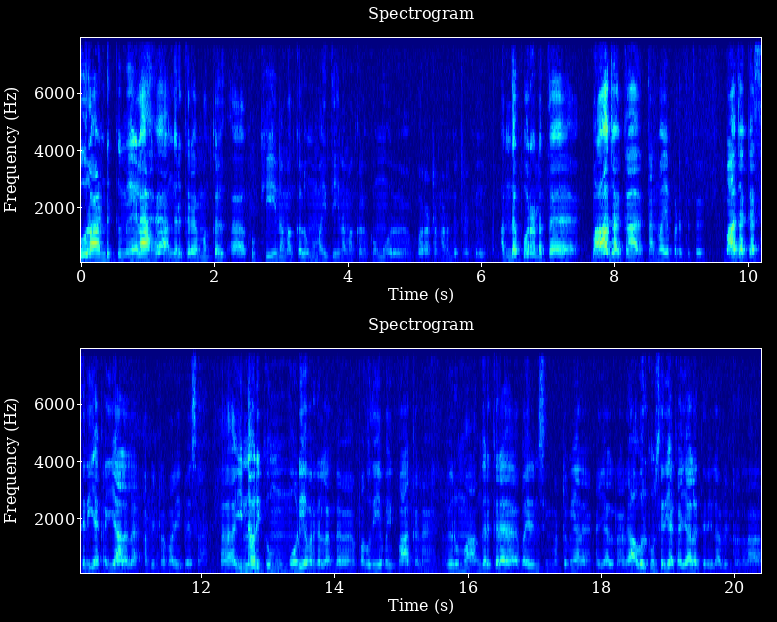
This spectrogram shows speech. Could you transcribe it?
ஓராண்டுக்கு மேலாக அங்கே இருக்கிற மக்கள் குக்கி இன மக்களும் மைத்தி இன மக்களுக்கும் ஒரு போராட்டம் நடந்துட்டு இருக்கு. அந்த போராட்டத்தை பாஜக தன்மயப்படுத்துது பாஜக சரியா கையாளல அப்படின்ற மாதிரி பேசுறாங்க. இன்ன வரைக்கும் மோடி அவர்கள் அந்த பகுதியை போய் பார்க்கல. வெறும் அங்க இருக்கிற பைரன் சிங் மட்டுமே அதை கையாளுறாரு. அவருக்கும் சரியா கையாள தெரியல அப்படின்றதெல்லாம்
